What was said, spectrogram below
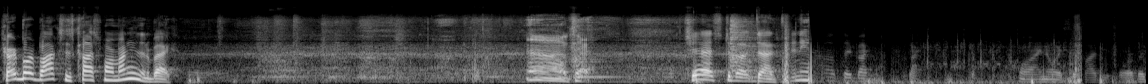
Cardboard boxes cost more money than a bag. Ah, okay. Just about done. Anyhow, I'll say bye. Bye. Well, I know I said bye before, but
